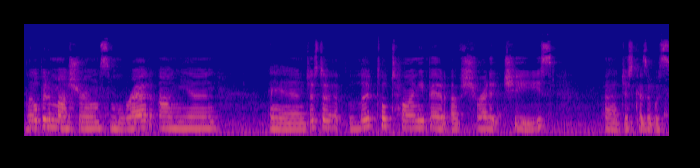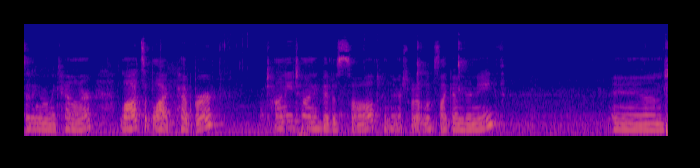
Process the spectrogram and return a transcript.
a little bit of mushroom, some red onion, and just a little tiny bit of shredded cheese, uh, just because it was sitting on the counter. Lots of black pepper, tiny, tiny bit of salt, and there's what it looks like underneath. And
